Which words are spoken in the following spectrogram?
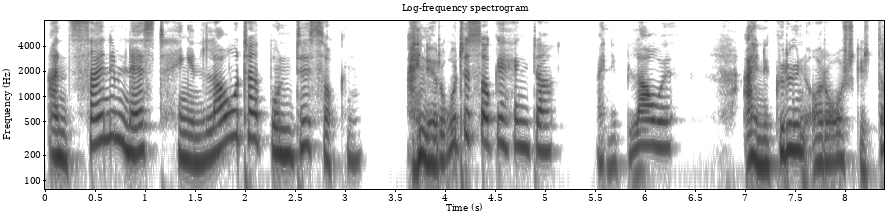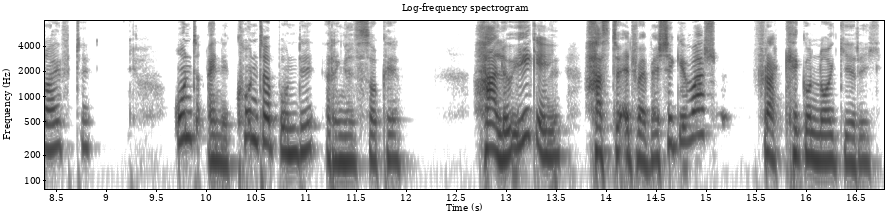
an seinem Nest hängen lauter bunte Socken. Eine rote Socke hängt da, eine blaue, eine grün-orange gestreifte und eine kunterbunte Ringelsocke. Hallo Igel, hast du etwa Wäsche gewaschen? fragt Keko neugierig.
